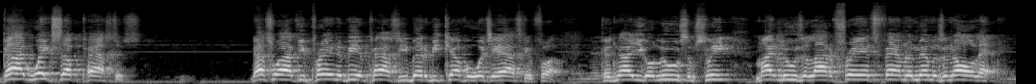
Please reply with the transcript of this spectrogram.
God wakes up pastors. That's why if you're praying to be a pastor, you better be careful what you're asking for. Because now you're going to lose some sleep, might lose a lot of friends, family members, and all that.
